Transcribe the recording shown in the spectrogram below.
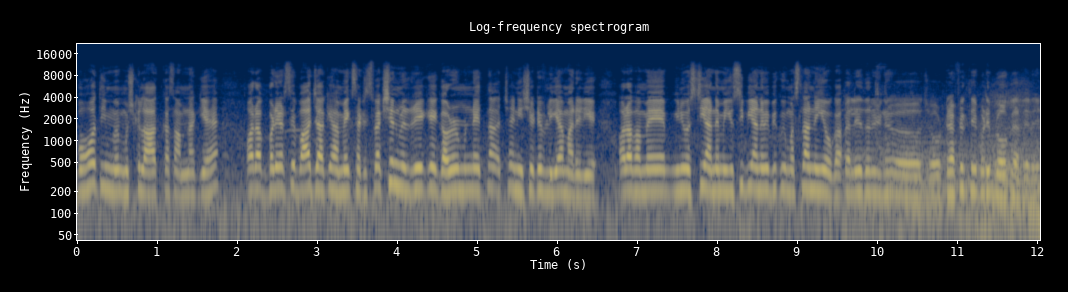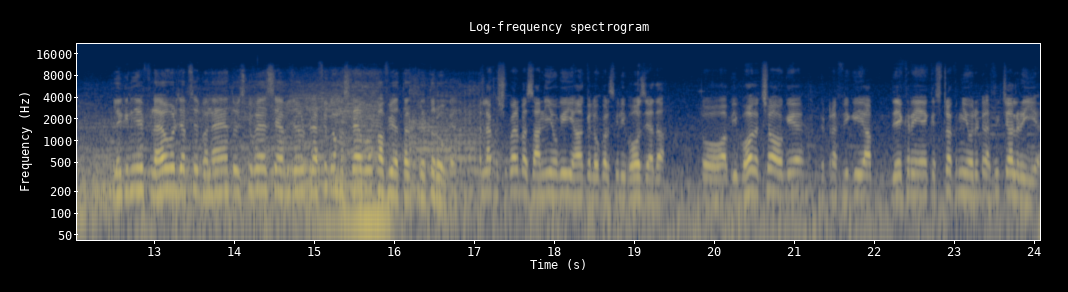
بہت ہی مشکلات کا سامنا کیا ہے اور اب بڑے عرصے بعد جا کے ہمیں ایک سیٹسفیکشن مل رہی ہے کہ گورنمنٹ نے اتنا اچھا انیشیٹو لیا ہمارے لیے اور اب ہمیں یونیورسٹی آنے میں یو سی بی آنے میں بھی کوئی مسئلہ نہیں ہوگا۔ پہلے ادھر جو ٹریفک تھی بڑی بلاک رہتے تھے لیکن یہ فلائی اوور جب سے بنا ہے تو اس کی وجہ سے اب جو ٹریفک کا مسئلہ ہے وہ کافی حد تک بہتر ہو گیا۔ اللہ کا شکر آسانی ہو گئی یہاں کے لوکلس کے لیے بہت زیادہ۔ تو ابھی بہت اچھا ہو گیا ہے کہ ٹریفک کی آپ دیکھ رہے ہیں کہ اسٹرک نہیں ہو رہی ٹریفک چل رہی ہے۔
